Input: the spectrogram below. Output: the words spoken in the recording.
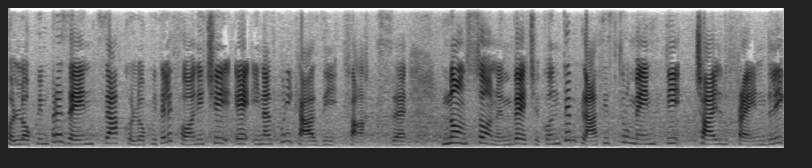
colloqui in presenza, colloqui telefonici e in alcuni casi fax. Non sono invece contemplati strumenti child friendly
